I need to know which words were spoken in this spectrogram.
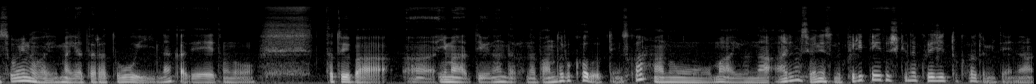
そういうのが今やたらと多い中でその例えばあ今っていうなんだろうなバンドルカードっていうんですかあのまあいろんなありますよね。そのプリペイド式のクレジットカードみたいな。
